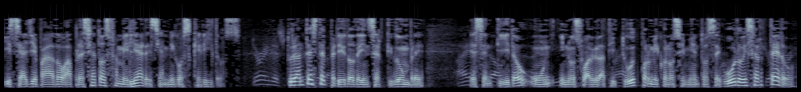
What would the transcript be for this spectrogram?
y se ha llevado a apreciados familiares y amigos queridos. Durante este periodo de incertidumbre, He sentido una inusual gratitud por mi conocimiento seguro y certero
